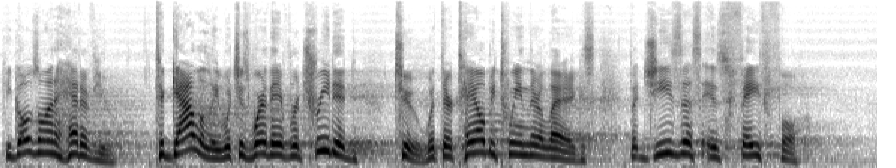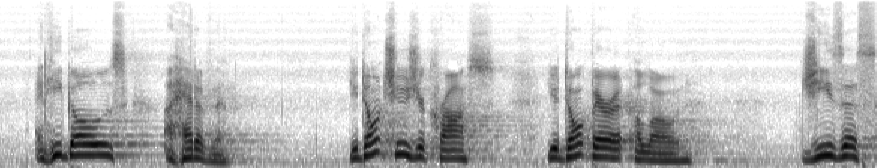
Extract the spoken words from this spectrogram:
He goes on ahead of you to Galilee, which is where they've retreated to, with their tail between their legs. But Jesus is faithful, and he goes ahead of them. You don't choose your cross, you don't bear it alone. Jesus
